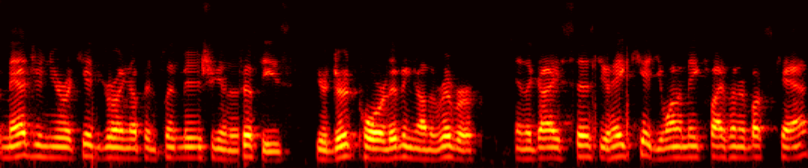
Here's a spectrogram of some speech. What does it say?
imagine you're a kid growing up in Flint, Michigan in the 50s. You're dirt poor, living on the river, and the guy says to you, "Hey, kid, you want to make 500 bucks cash?"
